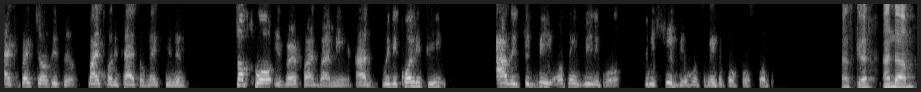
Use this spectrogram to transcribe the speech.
I expect Chelsea to fight for the title next season. Top four is very fine by me, and with the quality as it should be, all things being equal, we should be able to make a top four spot. That's good. And um,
